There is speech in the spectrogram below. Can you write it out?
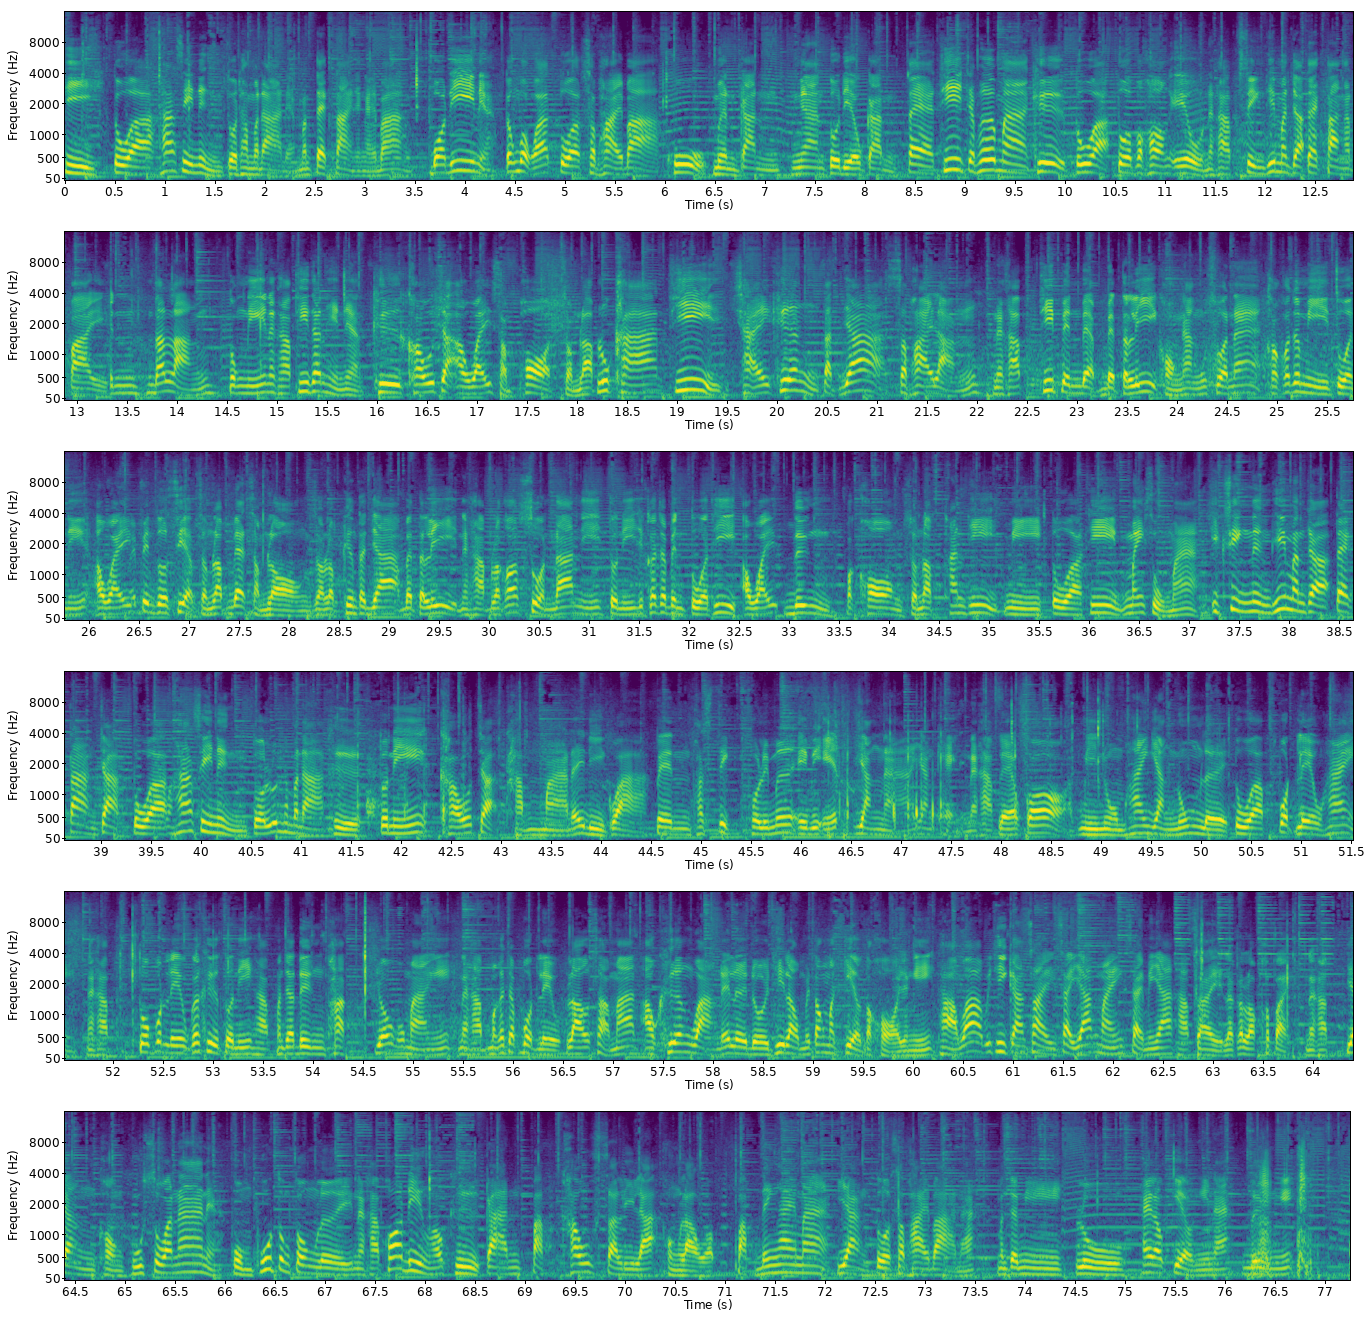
ตัว 5C1 ตัวธรรมดาเนี่ย มันแตกต่างยังไงบ้าง บอดี้เนี่ย ต้องบอกว่าตัวสะพายบ่าคู่เหมือนกันงานตัวเดียวกัน แต่ที่จะเพิ่มมาคือตัวตัวประคองเอวนะครับ สิ่งที่มันจะแตกต่างกันไป เป็นด้านหลังตรงนี้นะครับ ที่ท่านเห็นเนี่ย คือเขาจะเอาไว้สัมพอร์ตสำหรับลูกค้าที่ใช้เครื่องตัดหญ้าสะพายหลังนะครับที่เป็นแบบแบตเตอรี่ของทางอุสวนาเขาก็จะมีตัวนี้เอาไว้เป็นตัวเสียบสำหรับแบตสำรองสำหรับเครื่องตัดหญ้าแบตเตอรี่นะครับแล้วก็ส่วนด้านนี้ตัวนี้ก็จะเป็นตัวที่เอาไว้ดึงประคองสำหรับท่านที่มีตัวที่ไม่สูงมาก อีกสิ่งหนึ่งที่มันจะแตกต่างจากตัว 5C1 ตัวรุ่นธรรมดาคือ ตัวนี้เขาจะทำมาได้ดีกว่า เป็นพลาสติกโพลิเมอร์ ABS อย่างหนาอย่างแข็งนะครับ แล้วก็มีนวมให้อย่างนุ่มเลย ตัวปลดเร็วให้นะครับ ตัวปลดเร็วก็คือตัวนี้ครับมันจะดึงผักโยกออกมาอย่างนี้นะครับ มันก็จะปลดเร็ว เราสามารถเอาเครื่องวางได้เลยโดยที่เราไม่ต้องมาเกี่ยวตะขออย่างนี้ ถามว่าวิธีการใส่ใส่ยากไหมใส่ไม่ยากครับ ใส่แล้วก็ล็อกเข้าไปนะครับ อย่างของฮูสวาน่าเนี่ยผมพูดตรงๆเลยนะครับ ข้อดีของเขาคือการปรับเข้าสรีระของเราปรับได้ง่ายมาก อย่างตัวสะพายบ่านะ มันจะมีรูให้เราเกี่ยวอย่างนี้นะ ดึงอย่างนี้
